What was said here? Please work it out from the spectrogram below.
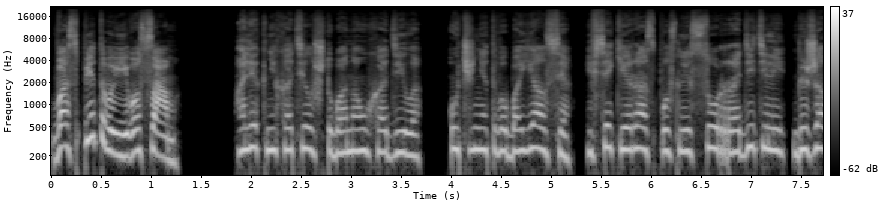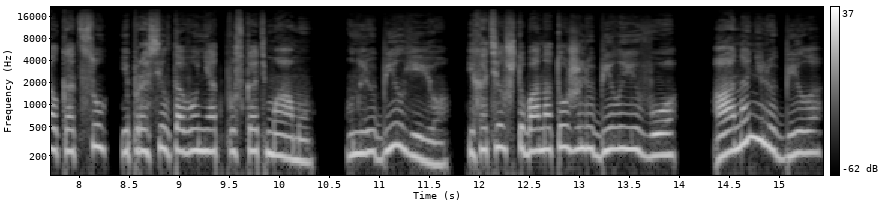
воспитывай его сам». Олег не хотел, чтобы она уходила, очень этого боялся и всякий раз после ссор родителей бежал к отцу и просил того не отпускать маму. Он любил ее и хотел, чтобы она тоже любила его, а она не любила,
